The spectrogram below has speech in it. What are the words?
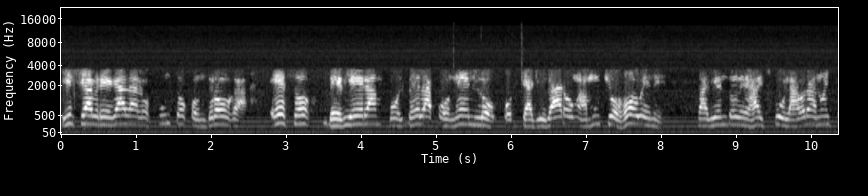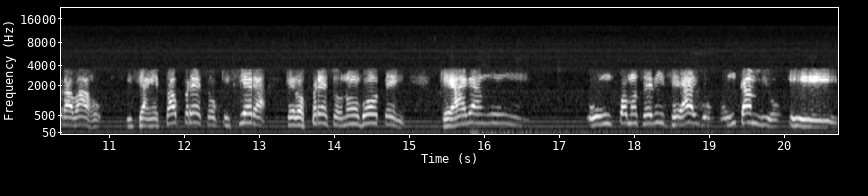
irse a bregar a los puntos con droga. Eso debieran volver a ponerlo porque ayudaron a muchos jóvenes saliendo de high school. Ahora no hay trabajo y si han estado presos, quisiera que los presos no voten, que hagan un, un ¿cómo se dice? Algo, un cambio y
